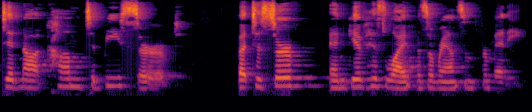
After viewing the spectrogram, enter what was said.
did not come to be served, but to serve and give his life as a ransom for many."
